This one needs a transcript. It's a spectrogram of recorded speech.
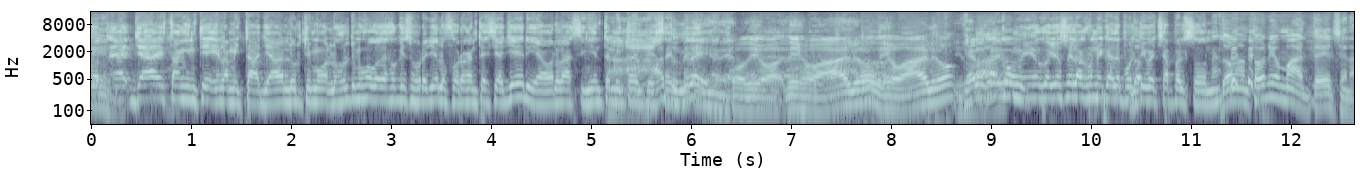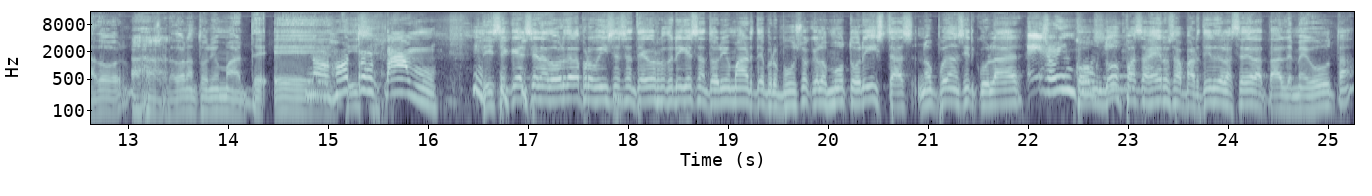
pero ya- ya están en, la mitad. Ya el último, los últimos juegos de hockey sobre hielo fueron antes de ayer y ahora la siguiente mitad empieza ¿tú en Oh, dijo, dijo algo, dijo algo. ¿Qué es lo Habla que- conmigo, que yo soy la crónica deportiva hecha persona. Don Antonio Marte, el senador, el senador Antonio Marte, eh, dice, estamos. dice que el senador de la provincia Santiago Rodríguez, Antonio Marte, propuso que los motoristas no puedan circular con dos pasajeros a partir de las 6 de la tarde. Me gusta.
